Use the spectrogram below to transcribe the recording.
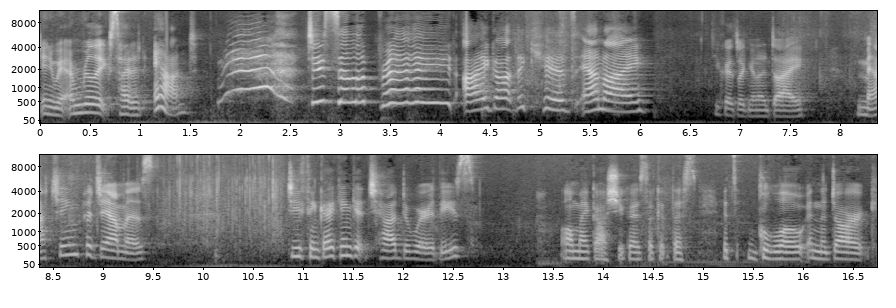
Anyway, I'm really excited and to celebrate, I got the kids and I, you guys are gonna die, matching pajamas. Do you think I can get Chad to wear these? Oh my gosh, you guys, look at this. It's glow in the dark.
